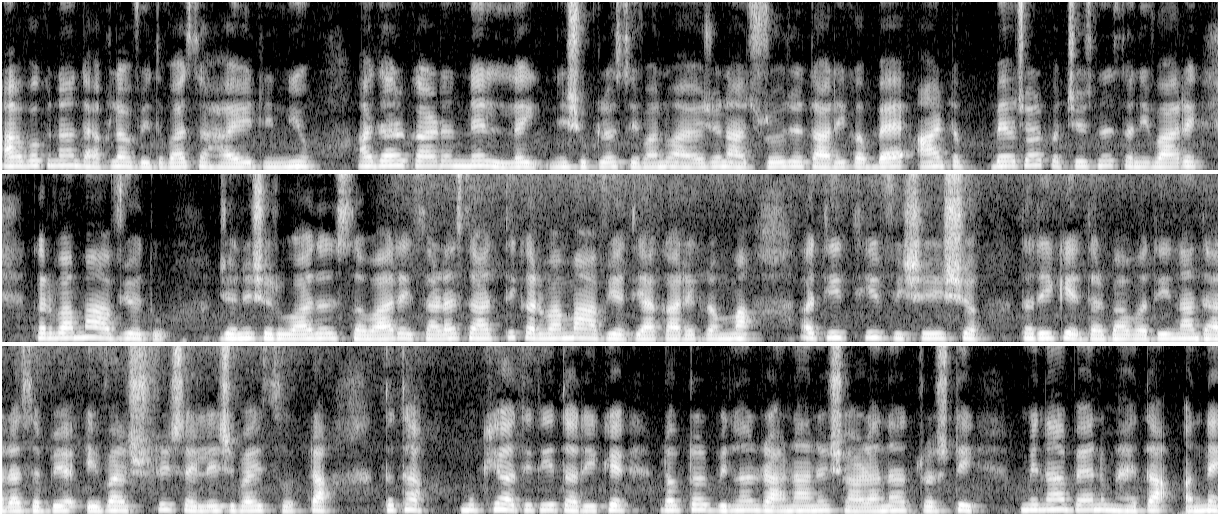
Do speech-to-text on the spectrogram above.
આવકના દાખલા, વિધવા સહાય, રિન્યુ આધાર કાર્ડને લઈ નિઃશુલ્ક સેવાનું આયોજન આજરોજ તારીખ બે આઠ બે હજાર પચીસને શનિવારે કરવામાં આવ્યું હતું, જેની શરૂઆત સવારે સાડા સાતથી કરવામાં આવી હતી. આ કાર્યક્રમમાં અતિથિ વિશેષ તરીકે દર્ભાવતીના ધારાસભ્ય એવા શ્રી શૈલેષભાઈ સોટા તથા મુખ્ય અતિથિ તરીકે ડૉક્ટર બિલન રાણા અને શાળાના ટ્રસ્ટી મીનાબેન મહેતા અને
